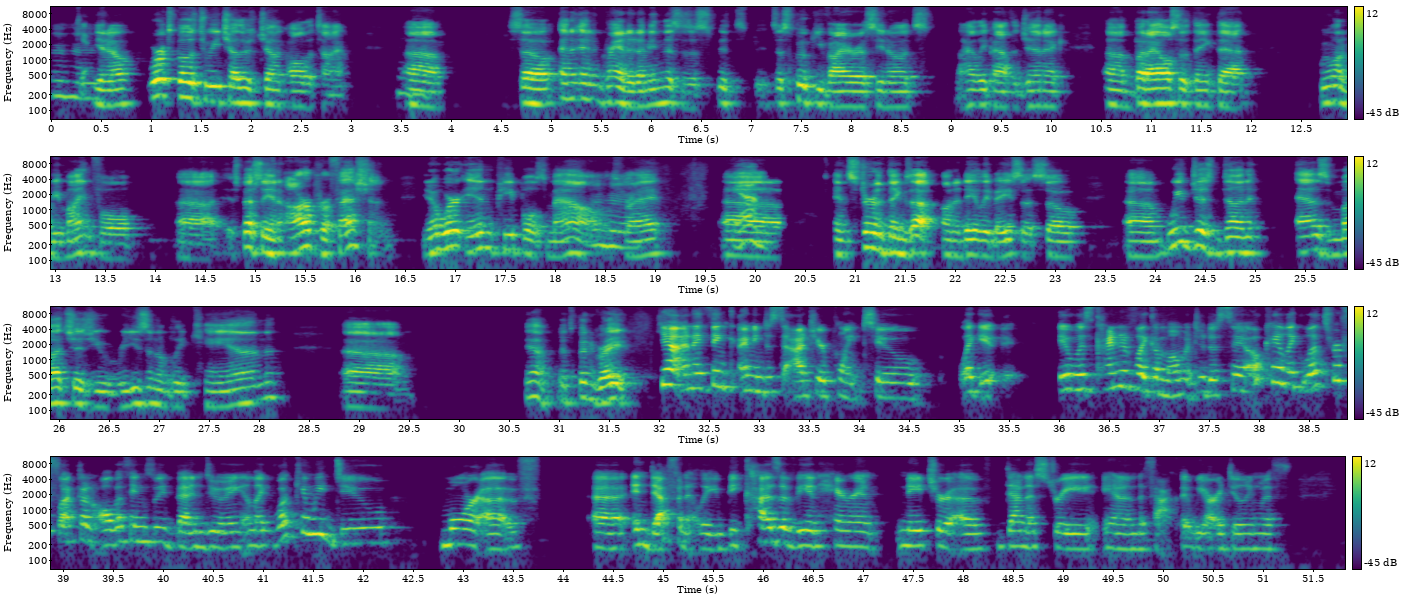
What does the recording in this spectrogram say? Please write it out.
Mhm. You know, we're exposed to each other's junk all the time. Mm-hmm. Um, so, and, and granted, I mean, this is a, it's, it's a spooky virus, you know, it's highly pathogenic. Um, but I also think that we want to be mindful, uh, especially in our profession, you know, we're in people's mouths, Mhm. right? Yeah. Uh, and stirring things up on a daily basis. So, um, we've just done as much as you reasonably can. Um, yeah, it's been great. Yeah, and I think I mean just to add to your point too, like it it was kind of like a moment to just say, okay, like let's reflect on all the things we've been doing and like what can we do more of uh, indefinitely because of the inherent nature of dentistry and the fact that we are dealing with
